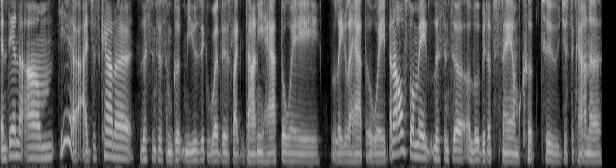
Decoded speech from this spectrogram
And then, um, yeah, I just kind of listen to some good music, whether it's like Donny Hathaway, Lalah Hathaway. And I also may listen to a little bit of Sam Cooke too, just to kind of,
